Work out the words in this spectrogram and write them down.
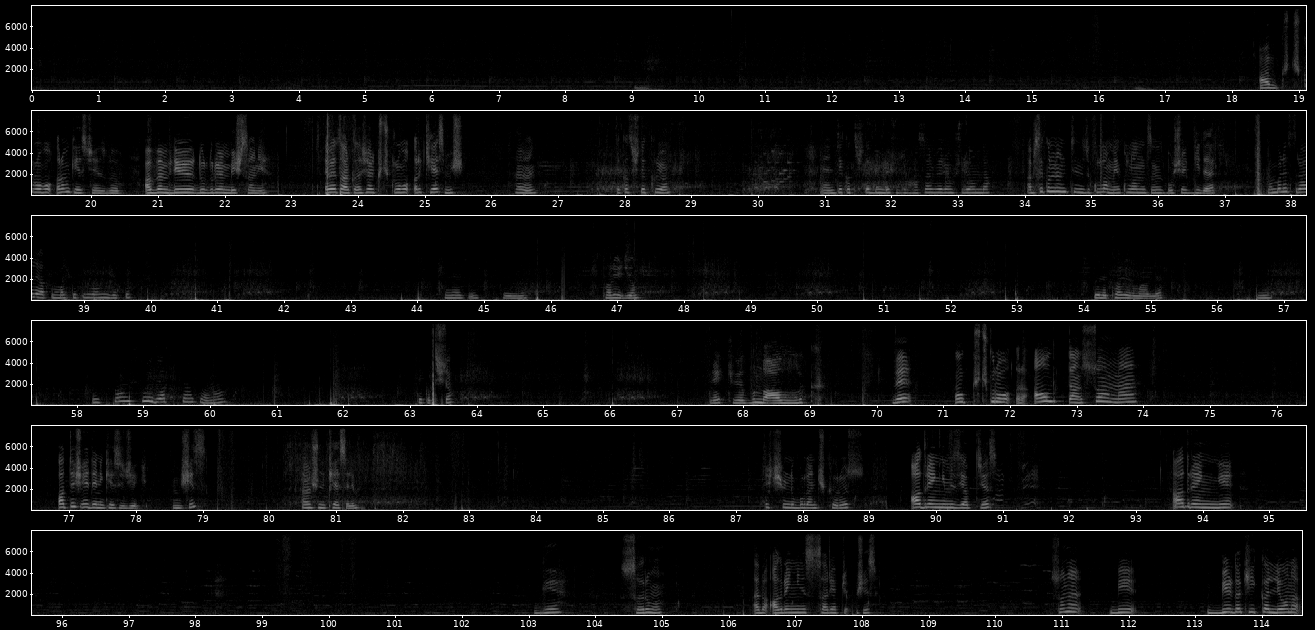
Abi küçük robotları mı keseceğiz dur. Abi ben videoyu durduruyorum 5 saniye. Evet arkadaşlar küçük robotları kesmiş. Hemen. Tek atışta kırıyorum. Yani tek atışta 1500 hasar veriyormuş Leon'da. Abi sakın ünitenizi kullanmayın. Kullanırsanız boşa gider. Ben böyle sırayla yaptım. Başka türlü olmayacaktı. Şimdi hepsini şöyle. Tarayacağım. Böyle tarıyorum abiler. Son şöyle yaptıktan sonra tek atışta direkt ve bunu da aldık ve o küçük robotları aldıktan sonra ateş edeni kesecekmişiz. Hemen şunu keselim. Şimdi buradan çıkıyoruz. Ad rengimizi yapacağız. Ad rengi G sarı mı? Abi ad rengini sarı yapacakmışız. Sonra bir bir dakika Leon'a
